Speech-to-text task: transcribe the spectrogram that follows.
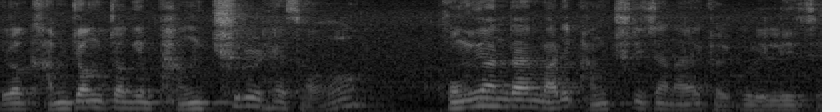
이런 감정적인 방출을 해서 공유한다는 말이 방출이잖아요. 결국 릴리즈.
